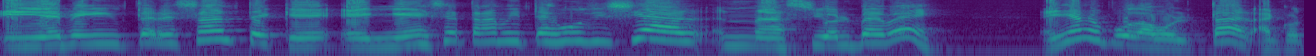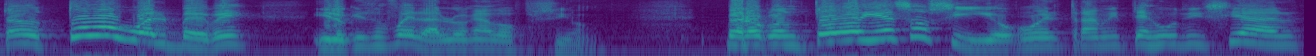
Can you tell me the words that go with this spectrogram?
y es bien interesante que en ese trámite judicial nació el bebé. Ella no pudo abortar, al contrario, tuvo el bebé y lo que hizo fue darlo en adopción. Pero con todo y eso siguió con el trámite judicial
